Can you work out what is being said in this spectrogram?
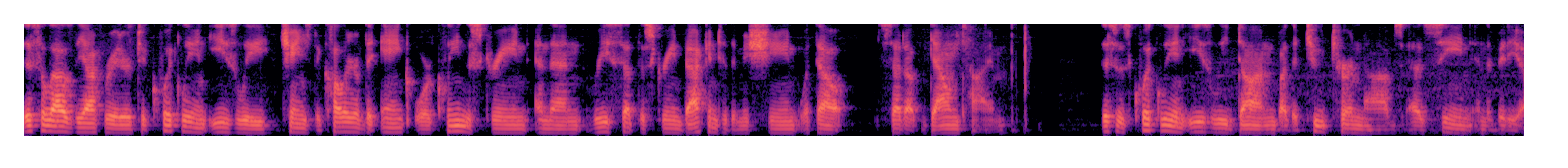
This allows the operator to quickly and easily change the color of the ink or clean the screen and then reset the screen back into the machine without setup downtime. This is quickly and easily done by the two turn knobs as seen in the video.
